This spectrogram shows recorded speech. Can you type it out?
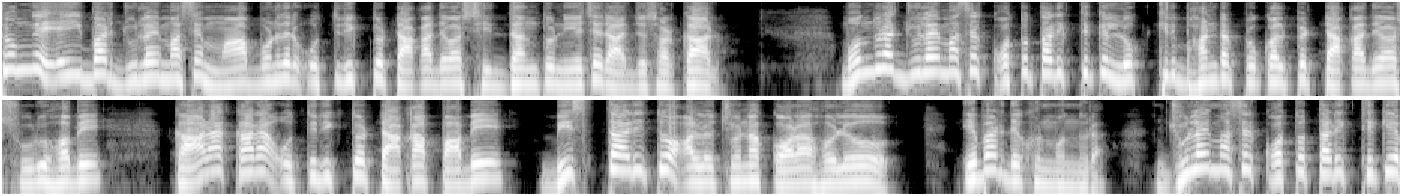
সঙ্গে এইবার জুলাই মাসে মা বোনদের অতিরিক্ত টাকা দেওয়ার সিদ্ধান্ত নিয়েছে রাজ্য সরকার। বন্ধুরা, জুলাই মাসে কত তারিখ থেকে লক্ষ্মীর ভাণ্ডার প্রকল্পের টাকা দেওয়া শুরু হবে, কারা কারা অতিরিক্ত টাকা পাবে, বিস্তারিত আলোচনা করা হলো। এবার দেখুন বন্ধুরা জুলাই মাসের কত তারিখ থেকে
